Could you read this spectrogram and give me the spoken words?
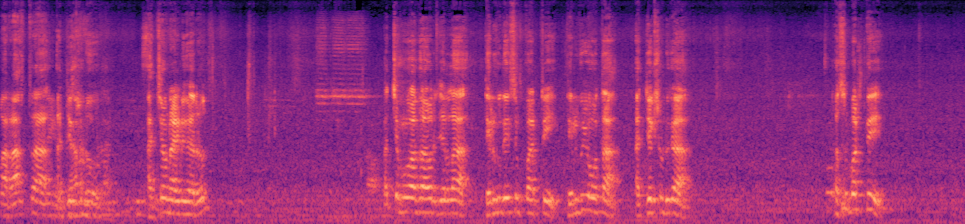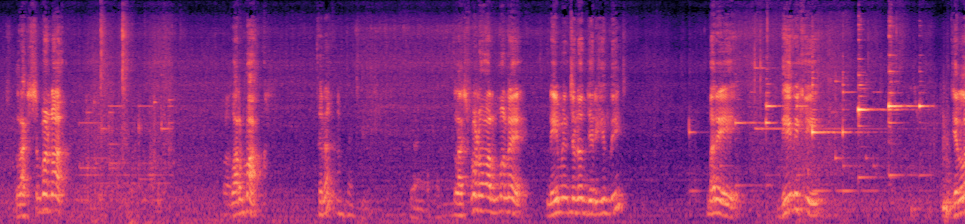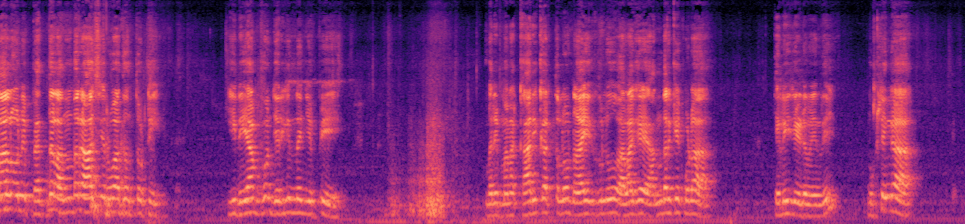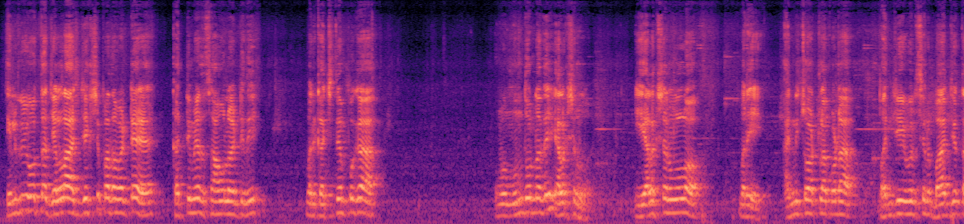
మా రాష్ట్ర అధ్యక్షుడు అచ్చెన్నాయుడు గారు పశ్చిమ గోదావరి జిల్లా తెలుగుదేశం పార్టీ తెలుగు యువత అధ్యక్షుడిగా పశుపర్తి లక్ష్మణ వర్మ లక్ష్మణ వర్మనే నియమించడం జరిగింది. మరి దీనికి జిల్లాలోని పెద్దలందరి ఆశీర్వాదంతో ఈ నియామకం జరిగిందని చెప్పి మరి మన కార్యకర్తలు నాయకులు అలాగే అందరికీ కూడా తెలియజేయడమైంది. ముఖ్యంగా తెలుగు యువత జిల్లా అధ్యక్ష పదం అంటే కత్తి మీద సాము లాంటిది. మరి ఖచ్చితంపుగా ముందున్నది ఎలక్షన్లో. ఈ ఎలక్షన్లలో మరి అన్ని చోట్ల కూడా పనిచేయవలసిన బాధ్యత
